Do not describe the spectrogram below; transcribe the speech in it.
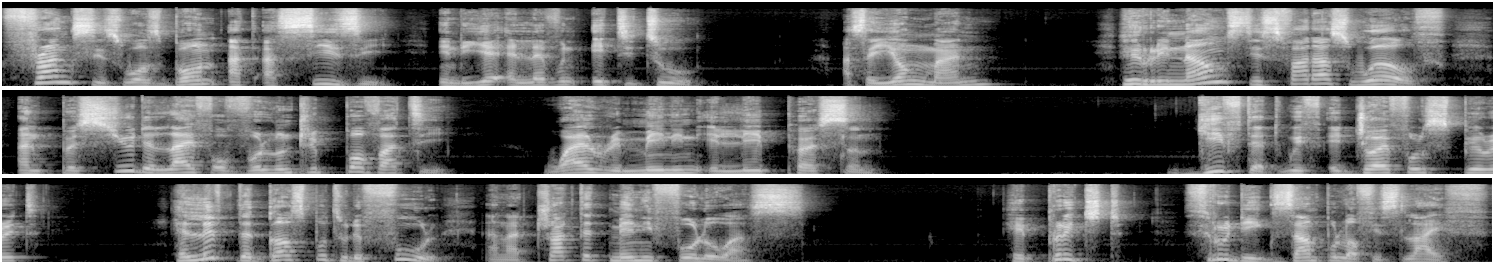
Francis was born at Assisi in the year 1182. As a young man, he renounced his father's wealth and pursued a life of voluntary poverty while remaining a lay person. Gifted with a joyful spirit, he lived the gospel to the full and attracted many followers. He preached through the example of his life,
